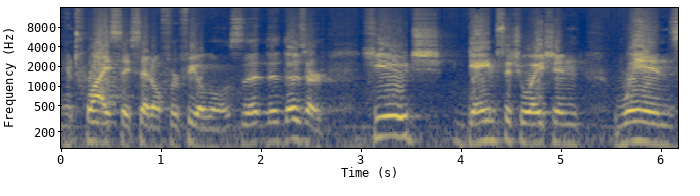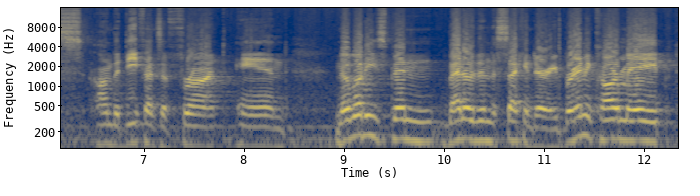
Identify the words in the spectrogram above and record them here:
and twice they settled for field goals. Those are huge game situation wins on the defensive front, and nobody's been better than the secondary. Brandon Carr made,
